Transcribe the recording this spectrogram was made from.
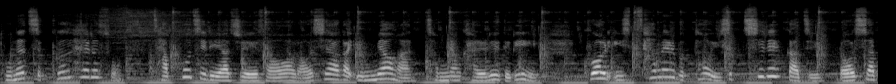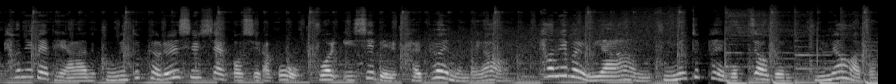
도네츠크, 헤르손, 자포지리아주에서 러시아가 임명한 점령 관리들이 9월 23일부터 27일까지 러시아 편입에 대한 국민 투표를 실시할 것이라고 9월 20일 발표했는데요. 편입을 위한 국민 투표의 목적은 분명하죠.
